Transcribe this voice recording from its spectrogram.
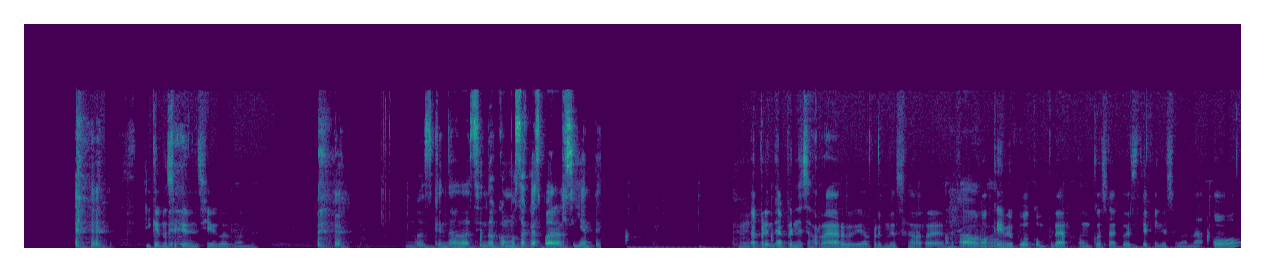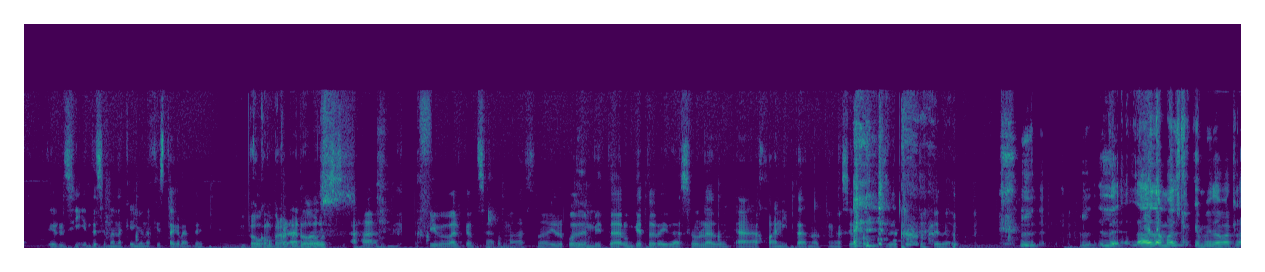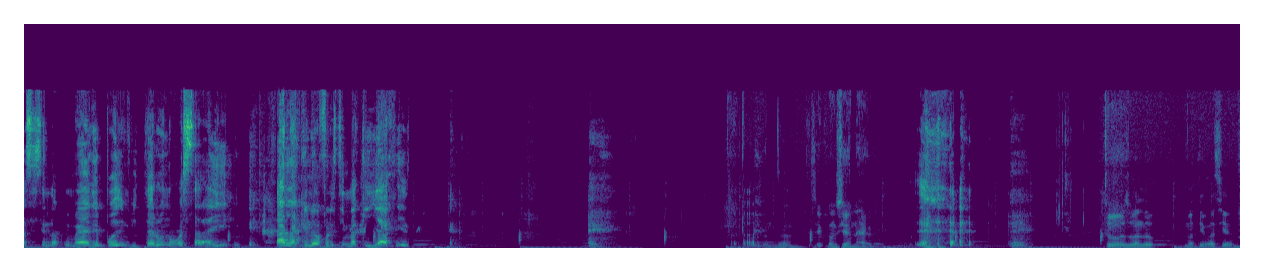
Y que no se queden ciegos, banda. Más que nada, sino cómo sacas para el siguiente. Eh, Aprende- aprendes a ahorrar, güey. Aprendes a ahorrar. así Ajá, como, ok, me puedo comprar un cosaco este fin de semana o el siguiente semana que hay una fiesta grande. me puedo comprar, dos. Ajá. Y me va a alcanzar más, ¿no? Y le puedo invitar un Gatorade azul a, doña- a Juanita, ¿no? Que me hace ojos pedo. La, la- la- maestra que me daba clases en la primaria, le puedo invitar uno, va a estar ahí. A la que le ofrecí maquillaje. Así funciona, güey. ¿Tú, Osvaldo? ¿Motivación?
